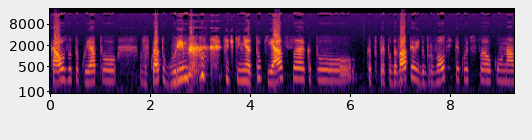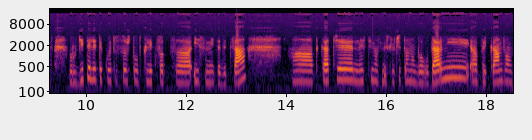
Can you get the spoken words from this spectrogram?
каузата, която, в която горим всички ние тук и аз а, като като преподавател и доброволците, които са около нас, родителите, които също откликват а, и самите деца. А, така че наистина сме изключително благодарни. А, приканвам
